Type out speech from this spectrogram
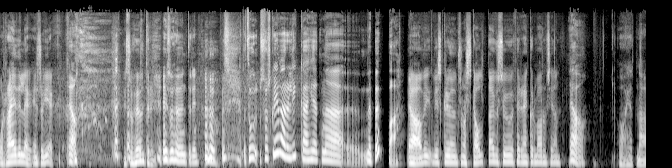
og ræðileg eins og ég. Eins og höfundurinn. Eins og höfundurinn. Þú, svo skrifaður líka hérna með Bubba. Já, við, við skrifum svona skáldæfisugu fyrir einhverjum árum síðan. Já. Og hérna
